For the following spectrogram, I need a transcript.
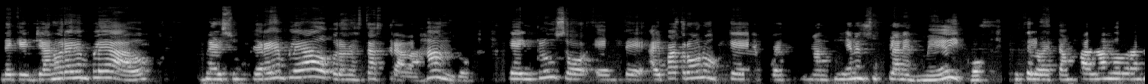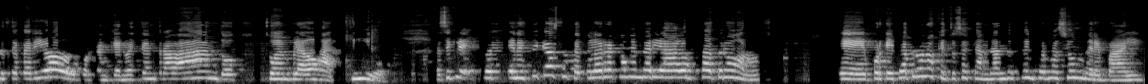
de que ya no eres empleado, versus que eres empleado pero no estás trabajando. Que incluso este, hay patronos que pues, mantienen sus planes médicos y se los están pagando durante ese periodo porque aunque no estén trabajando son empleados activos. Así que pues, en este caso, ¿qué tú le recomendarías a los patronos? Eh, porque hay patronos que entonces están dando esta información verbal.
